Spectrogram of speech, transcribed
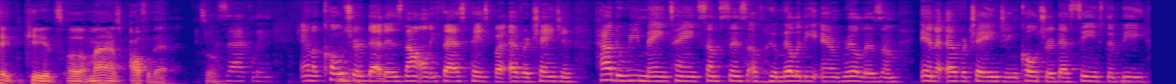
take kids' uh, minds off of that. So exactly, and a culture mm-hmm. that is not only fast paced but ever changing. How do we maintain some sense of humility and realism in an ever changing culture that seems to be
